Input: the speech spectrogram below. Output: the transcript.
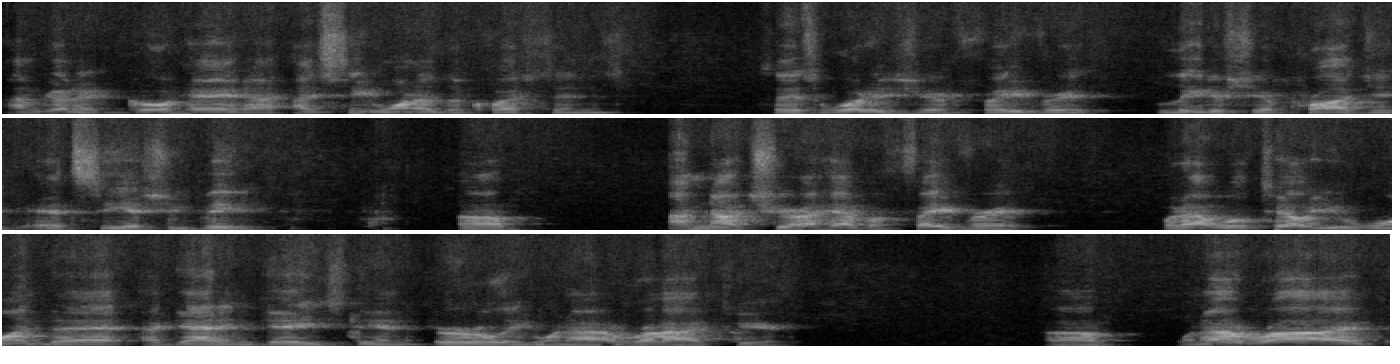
I'm going to go ahead. I, I, see one of the questions says, what is your favorite leadership project at CSUB. Uh, I'm not sure I have a favorite, but I will tell you one that I got engaged in early when I arrived here. Uh, when I arrived,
